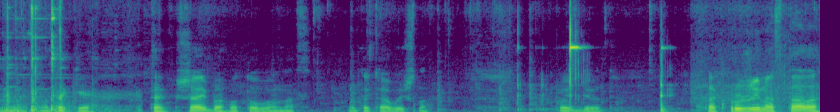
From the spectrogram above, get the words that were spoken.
Ну, отаке. Так, шайба готова у нас. Отака вийшла. Пойдет. Так, пружина стала.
